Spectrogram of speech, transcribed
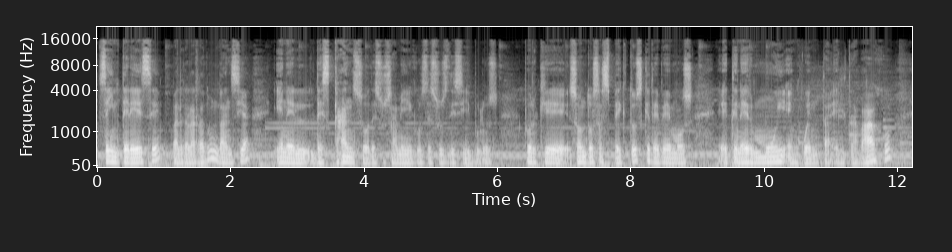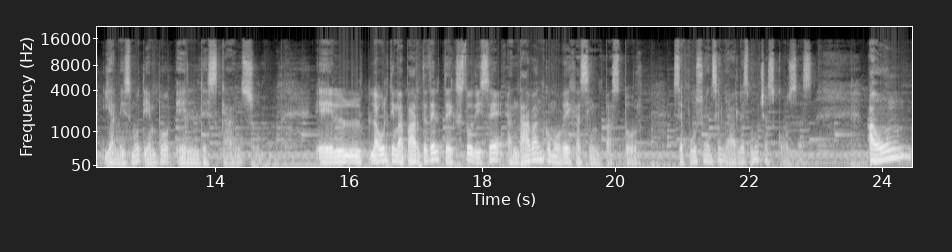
se interese, valga la redundancia, en el descanso de sus amigos, de sus discípulos, porque son dos aspectos que debemos eh, tener muy en cuenta, el trabajo y al mismo tiempo el descanso la última parte del texto dice, andaban como ovejas sin pastor. Se puso a enseñarles muchas cosas. Aún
